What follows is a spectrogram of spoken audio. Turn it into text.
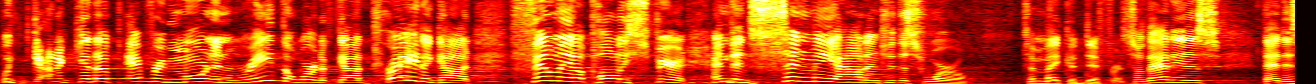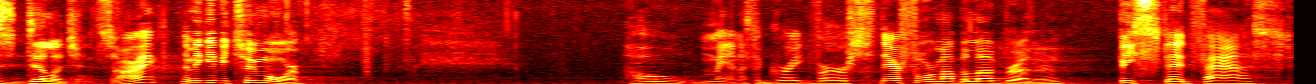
we've got to get up every morning, read the Word of God, pray to God, fill me up, Holy Spirit, and then send me out into this world to make a difference. So that is, that is diligence, all right? Let me give you two more. Oh, man, that's a great verse. Therefore, my beloved brethren, be steadfast.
